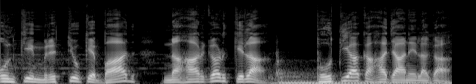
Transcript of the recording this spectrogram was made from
उनकी मृत्यु के बाद नाहरगढ़ किला भूतिया कहा जाने लगा।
